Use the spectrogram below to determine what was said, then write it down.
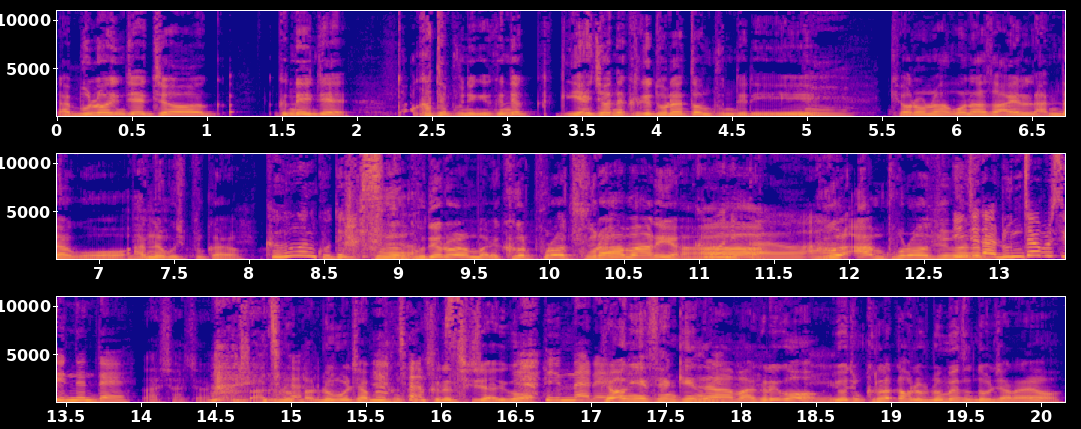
아, 물론 이제 저 근데 이제 똑같은 분위기. 근데 예전에 그렇게 놀았던 분들이 네. 결혼을 하고 나서 아이를 낳는다고 안 낳고 싶을까요? 그 흥은 그대로 있어요. 그건 그대로란 말이에요. 그걸 풀어주라 말이야. 그러니까요. 아. 그걸 안 풀어주면 이제 나 룸 잡을 수 있는데 아, 자, 자, 룸, 룸을 잡는 그런 뜻이 아니고 옛날에. 병이 생기나 말 그리고 네. 요즘 클럽 가면 룸에서 놀잖아요.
